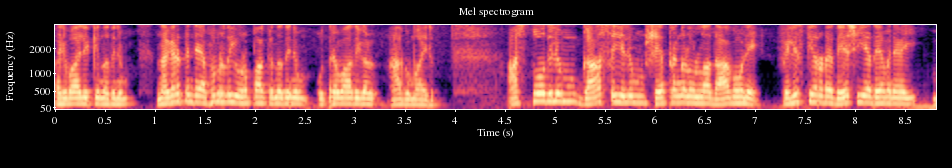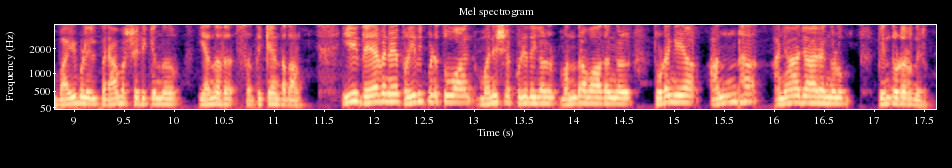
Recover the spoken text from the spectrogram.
പരിപാലിക്കുന്നതിനും നഗരത്തിന്റെ അഭിവൃദ്ധി ഉറപ്പാക്കുന്നതിനും ഉത്തരവാദികൾ ആകുമായിരുന്നു. അസ്തോദിലും ഗാസയിലും ക്ഷേത്രങ്ങളുള്ള ദാഗോനെ ഫെലിസ്തീനയുടെ ദേശീയ ദേവനായി ബൈബിളിൽ പരാമർശിച്ചിരിക്കുന്നു എന്നത് ശ്രദ്ധിക്കേണ്ടതാണ്. ഈ ദേവനെ പ്രീതിപ്പെടുത്തുവാൻ മനുഷ്യക്കുരുതികൾ മന്ത്രവാദങ്ങൾ തുടങ്ങിയ അന്ധ അനാചാരങ്ങളും പിന്തുടർന്നിരുന്നു.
